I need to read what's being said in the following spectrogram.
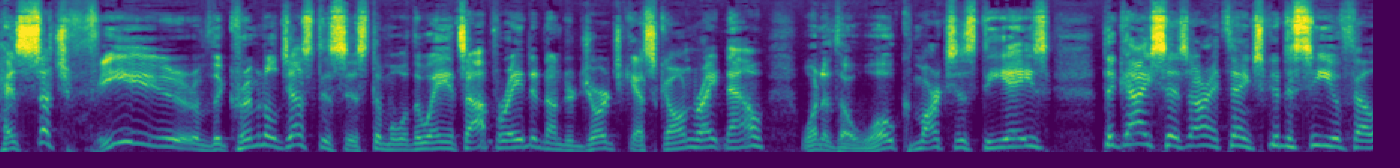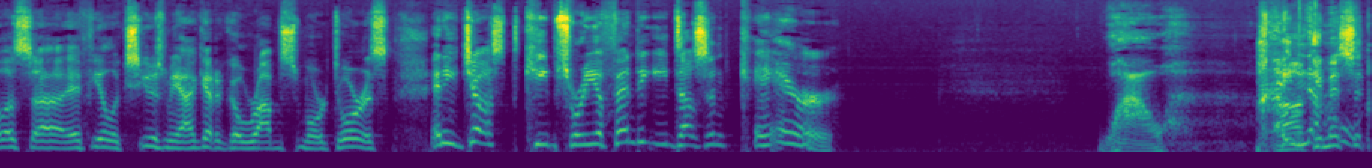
has such fear of the criminal justice system or the way it's operated under George Gascon right now, one of the woke Marxist DAs. The guy says, All right, thanks. Good to see you, fellas. Uh, if you'll excuse me, I got to go rob some more tourists. And he just keeps reoffending. He doesn't care. Wow. I Uh, if you it,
